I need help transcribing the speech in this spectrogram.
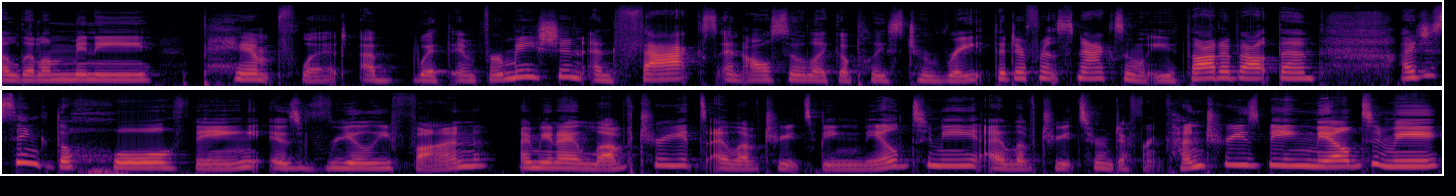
a little mini pamphlet uh, with information and facts, and also like a place to rate the different snacks and what you thought about them. I just think the whole thing is really fun. I mean, I love treats. I love treats being mailed to me. I love treats from different countries being mailed to me,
